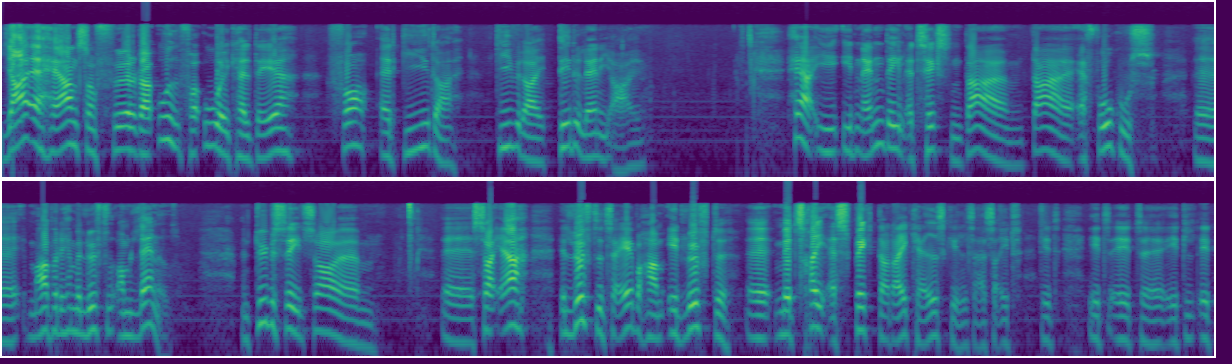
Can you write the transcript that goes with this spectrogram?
Jeg er Herren, som førte dig ud fra Ur i Kaldæa, for at give dig, give dig dette land i eje. Her i, i den anden del af teksten, der, øh, der er fokus øh, meget på det her med løftet om landet. Men dybest set så, øh, øh, så er løftet til Abraham et løfte øh, med tre aspekter, der ikke kan adskilles. Altså et, et, et, et, et, et, et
